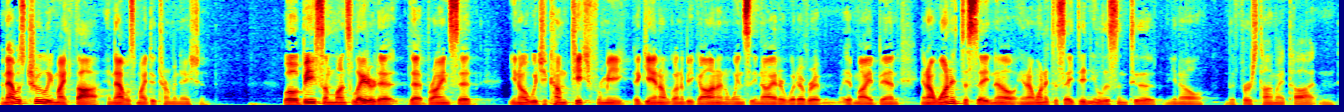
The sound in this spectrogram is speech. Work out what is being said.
And that was truly my thought, and that was my determination. Well, it'll be some months later that, that Brian said, You know, would you come teach for me again? I'm going to be gone on a Wednesday night or whatever it, it might have been. And I wanted to say no. And I wanted to say, Didn't you listen to, you know, the first time I taught? And,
